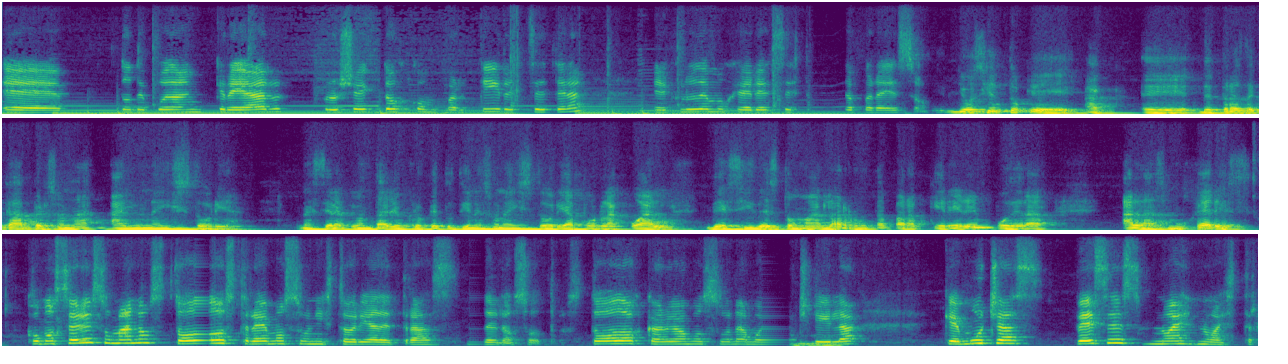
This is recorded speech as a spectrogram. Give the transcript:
eh, donde puedan crear proyectos, compartir, etcétera el Club de Mujeres está para eso. Yo siento que eh, detrás de cada persona hay una historia, una historia que contar. Yo creo que tú tienes una historia por la cual decides tomar la ruta para querer empoderar a las mujeres. Como seres humanos, todos traemos una historia detrás de nosotros. Todos cargamos una mochila que muchas veces no es nuestra.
